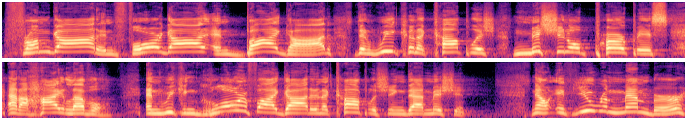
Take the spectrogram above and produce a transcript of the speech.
from God and for God and by God, then we can accomplish missional purpose at a high level and we can glorify God in accomplishing that mission. Now, if you remember,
